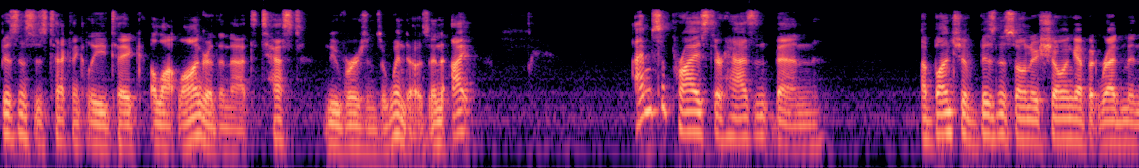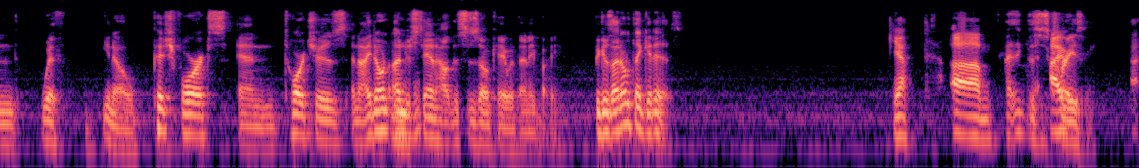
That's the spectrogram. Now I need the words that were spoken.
businesses technically take a lot longer than that to test new versions of Windows. And I, I'm surprised there hasn't been a bunch of business owners showing up at Redmond with, you know, pitchforks and torches, and I don't mm-hmm. understand how this is okay with anybody because I don't think it is. Yeah, um, I think this is crazy. I,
